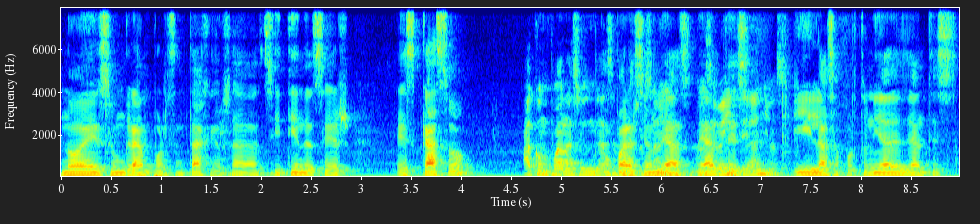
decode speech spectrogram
no es un gran porcentaje, o sea, sí tiende a ser escaso. A comparación de, comparación de, hace, antes. años. Y las oportunidades de antes,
